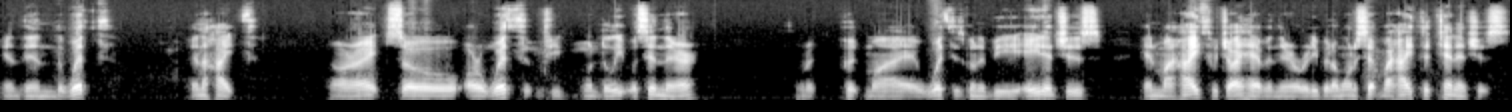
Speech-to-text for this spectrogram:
And then the width and the height. Alright, so our width, if you want to delete what's in there, I'm going to put my width is going to be 8 inches and my height, which I have in there already, but I want to set my height to 10 inches.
